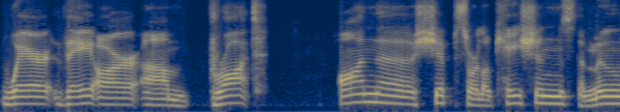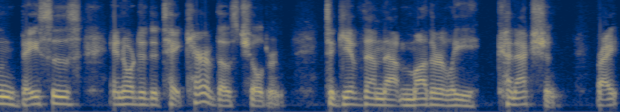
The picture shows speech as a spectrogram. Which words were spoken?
where they are um, brought on the ships or locations, the moon bases, in order to take care of those children, to give them that motherly connection, right?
